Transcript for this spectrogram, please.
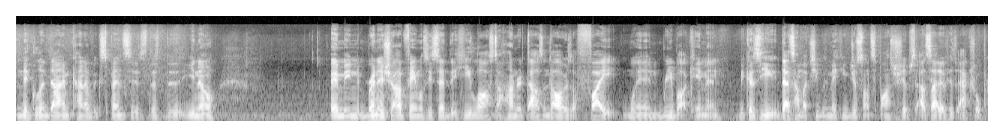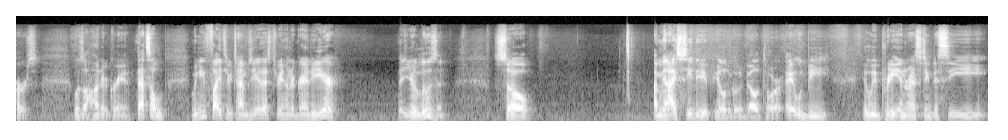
nickel and dime kind of expenses the, the you know I mean, Brendan Schaub famously said that he lost hundred thousand dollars a fight when Reebok came in because he that's how much he was making just on sponsorships outside of his actual purse was a hundred grand. That's a when you fight three times a year, that's three hundred grand a year that you're losing. So, I mean, I see the appeal to go to Bellator. It would be it would be pretty interesting to see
